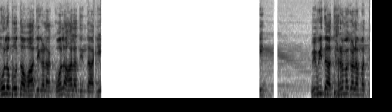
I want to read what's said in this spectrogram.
ಮೂಲಭೂತವಾದಿಗಳ ಕೋಲಾಹಲದಿಂದಾಗಿ ವಿವಿಧ ಧರ್ಮಗಳ ಮಧ್ಯೆ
